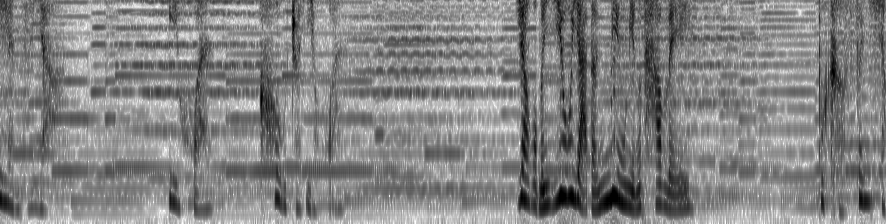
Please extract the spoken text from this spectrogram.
链子呀，一环扣着一环。让我们优雅的命名它为不可分享。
